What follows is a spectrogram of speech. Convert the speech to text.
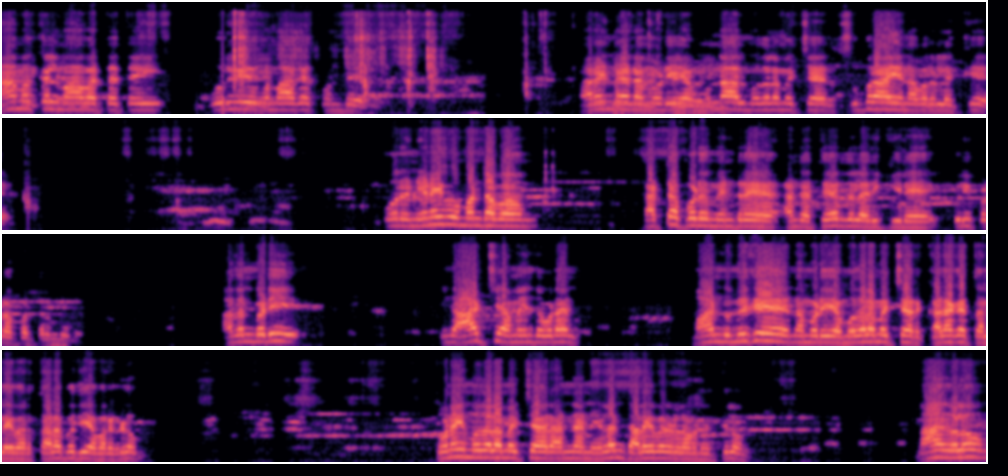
நாமக்கல் மாவட்டத்தை பூர்வீகமாக கொண்டு மறைந்த நம்முடைய முன்னாள் முதலமைச்சர் சுப்ராயன் அவர்களுக்கு ஒரு நினைவு மண்டபம் கட்டப்படும் என்று அந்த தேர்தல் அறிக்கையிலே குறிப்பிடப்பட்டிருந்தது. அதன்படி இந்த ஆட்சி அமைந்தவுடன் மாண்புமிகு நம்முடைய முதலமைச்சர் கழக தலைவர் தளபதி அவர்களும் துணை முதலமைச்சர் அண்ணன் இளம் தலைவர்கள் அவரிடத்திலும் நாங்களும்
